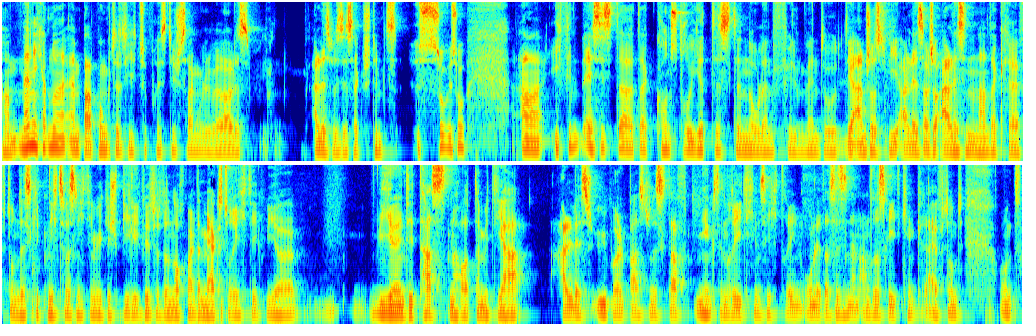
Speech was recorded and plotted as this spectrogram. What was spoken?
Ähm, nein, ich habe nur ein paar Punkte, die ich zu Prestige sagen will, weil alles, alles was ihr sagt, stimmt sowieso. Äh, ich finde, es ist der, der konstruierteste Nolan-Film, wenn du dir anschaust, wie alles, also alles ineinander greift und es gibt nichts, was nicht irgendwie gespiegelt wird oder nochmal, da merkst du richtig, wie er, wie er in die Tasten haut, damit ja alles überall passt und es darf nirgends ein Rädchen sich drehen, ohne dass es in ein anderes Rädchen greift und, und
